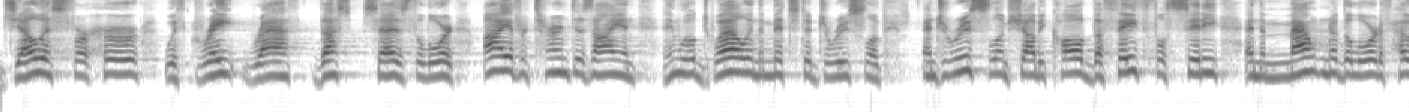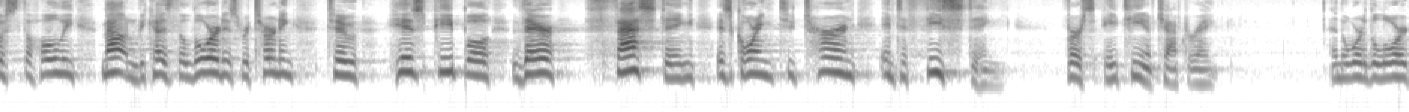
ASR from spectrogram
jealous for her with great wrath. Thus says the Lord, I have returned to Zion and will dwell in the midst of Jerusalem. And Jerusalem shall be called the faithful city and the mountain of the Lord of hosts, the holy mountain, because the Lord is returning to his people. Their fasting is going to turn into feasting. Verse 18 of chapter 8. And the word of the Lord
